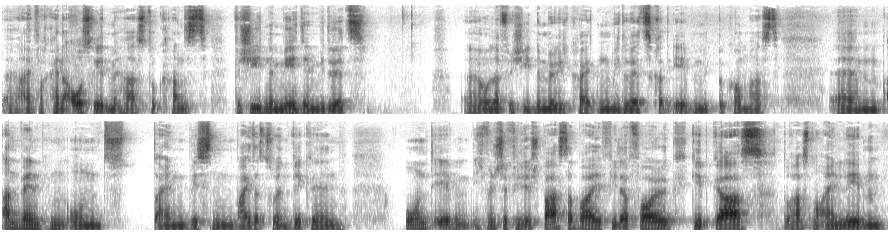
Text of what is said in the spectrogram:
äh, einfach keine Ausreden mehr hast. Du kannst verschiedene Medien, wie du jetzt, äh, oder verschiedene Möglichkeiten, wie du jetzt gerade eben mitbekommen hast, ähm, anwenden und dein Wissen weiterzuentwickeln. Und eben, ich wünsche dir viel Spaß dabei, viel Erfolg, gib Gas, du hast nur ein Leben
